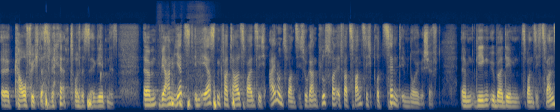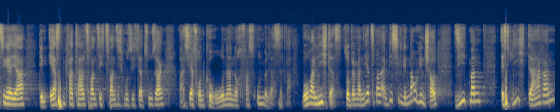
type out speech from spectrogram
äh, kaufe ich. Das wäre ein tolles Ergebnis. Ähm, wir haben jetzt im ersten Quartal 2021 sogar ein Plus von etwa 20 Prozent im Neugeschäft ähm, gegenüber dem 2020er Jahr. Dem ersten Quartal 2020 muss ich dazu sagen, was ja von Corona noch fast unbelastet war. Woran liegt das? So, wenn man jetzt mal ein bisschen genau hinschaut, sieht man, es liegt daran,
